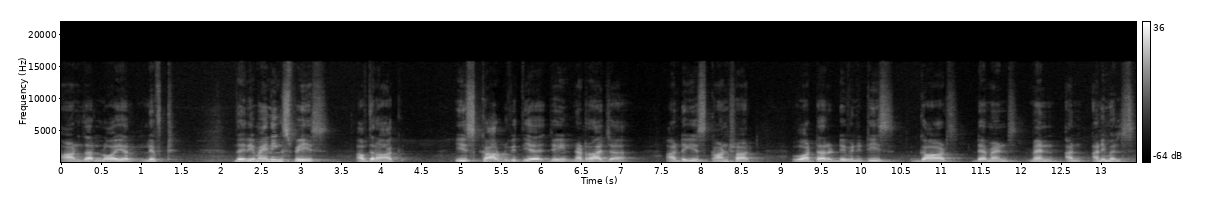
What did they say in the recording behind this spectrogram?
on the lower left. The remaining space of the rock is carved with a giant Nataraja and his consort, water divinities, gods, demons, men, and animals.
